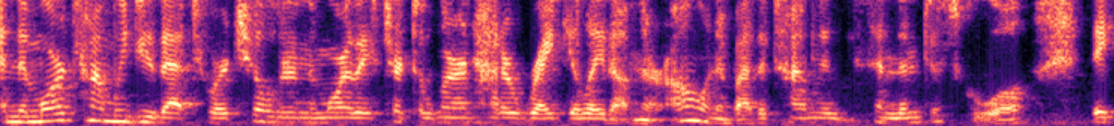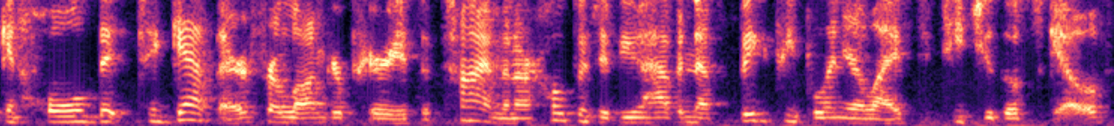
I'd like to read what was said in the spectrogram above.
And the more time we do that to our children, the more they start to learn how to regulate on their own. And by the time we send them to school, they can hold it together for longer periods of time. And our hope is if you have enough big people in your life to teach you those skills,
